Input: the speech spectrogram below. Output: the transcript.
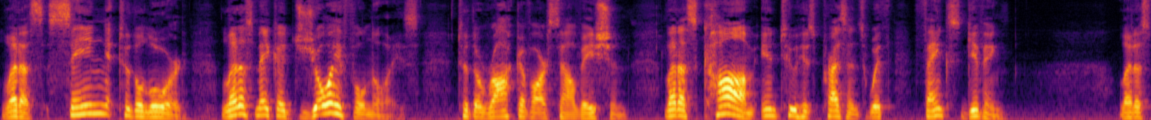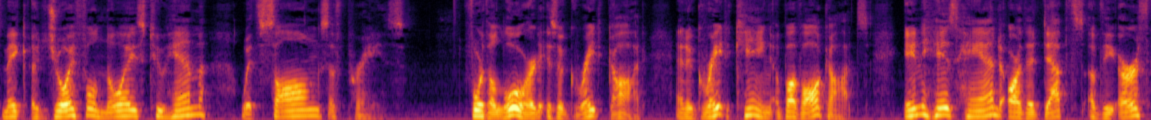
let us sing to the Lord. Let us make a joyful noise to the rock of our salvation. Let us come into his presence with thanksgiving. Let us make a joyful noise to him with songs of praise. For the Lord is a great God, and a great King above all gods. In his hand are the depths of the earth,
